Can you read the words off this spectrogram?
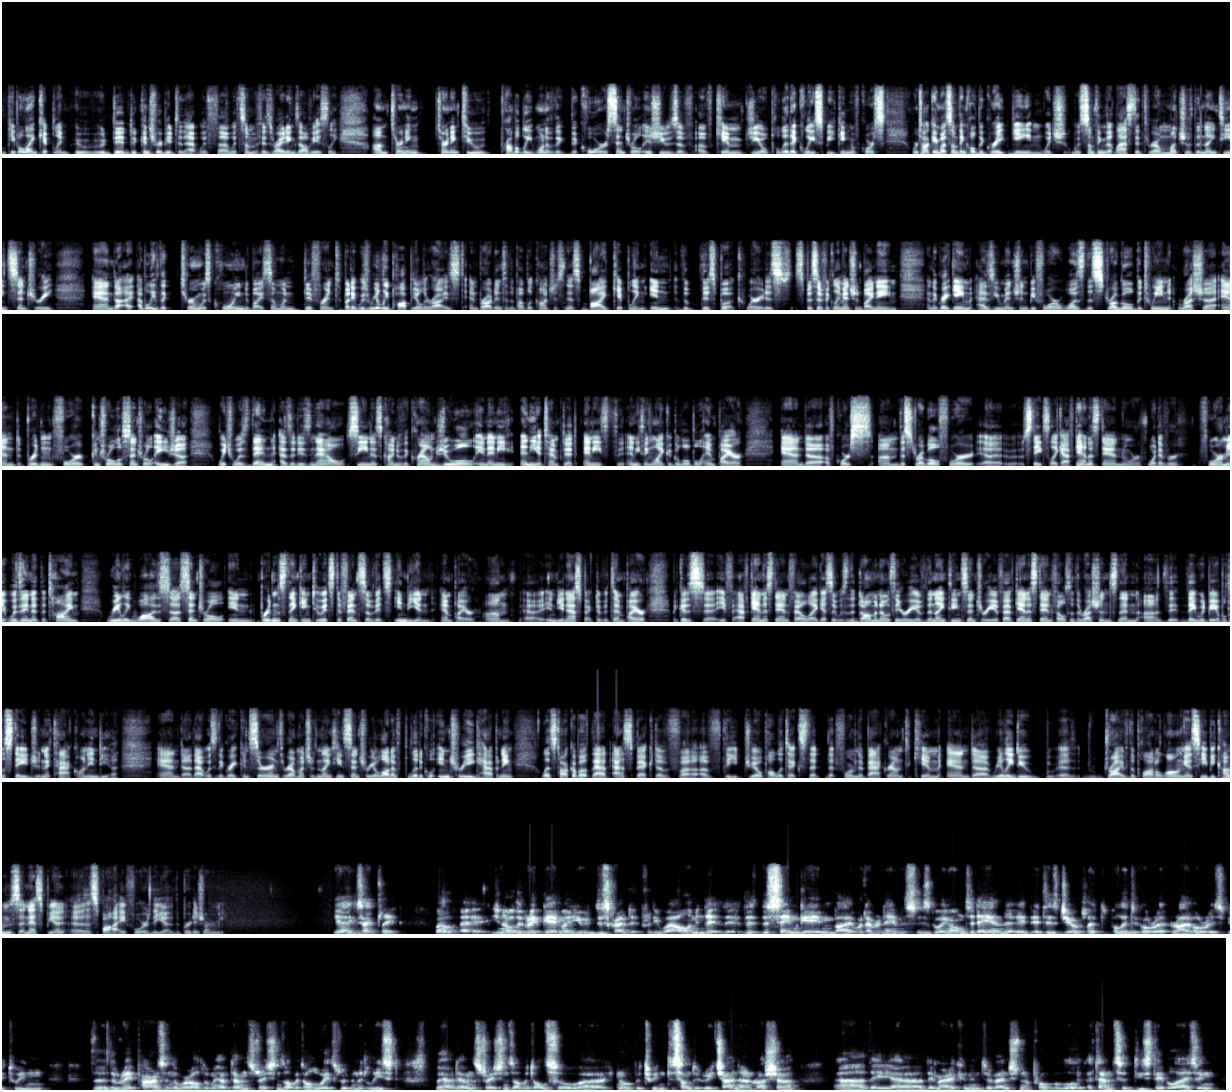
people like Kipling, who who did contribute to that with uh, with some of his writings, obviously. Um, turning turning to probably one of the, the core central issues of, of Kim geopolitically speaking, of course, we're talking about something called the Great Game, which was something that lasted throughout much of the 19th century. And I, I, believe the term was coined by someone different, but it was really popularized and brought into the public consciousness by Kipling in the, this book, where it is specifically mentioned by name. And the Great Game, as you mentioned before, was the struggle between Russia and Britain for control of Central Asia, which was then, as it is now, seen as kind of the crown jewel in any any attempt at any anything like a global empire. And uh, of course, um, the struggle for uh, states like Afghanistan, or whatever form it was in at the time, really was uh, central in Britain's thinking to its defense of its Indian empire, um, uh, Indian aspect of its empire. Because uh, if Afghanistan fell, I guess it was the domino theory of the 19th century. If Afghanistan fell to the Russians, then uh, they, they, would be able to stage an attack on India. And that was the great concern throughout much of the 19th century. A lot of political intrigue happening. Let's talk about that aspect of, of the geopolitics that, that form the background to Kim and uh, really do uh, drive the plot along as he becomes an esp- a spy for the uh, the British Army. Yeah, exactly. Well, uh, you know, the great game, uh, you described it pretty well. I mean, the, the, the same game, by whatever name, is, is going on today, and it, it is geopolitical rivalries between the, the great powers in the world. And we have demonstrations of it all the way through the Middle East. We have demonstrations of it also, uh, you know, between to some degree China and Russia. Uh, the uh, the American intervention or probable attempts at destabilizing,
